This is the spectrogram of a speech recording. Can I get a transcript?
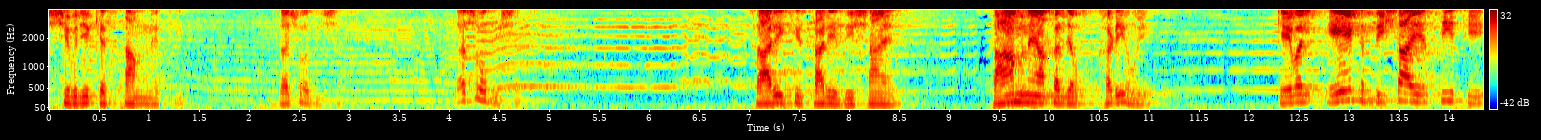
शिव जी के सामने थी। दसों दिशा। दसों दिशा। सारी की सारी दिशाएँ सामने आकर जब खड़ी हुई, केवल एक दिशा ऐसी थी,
